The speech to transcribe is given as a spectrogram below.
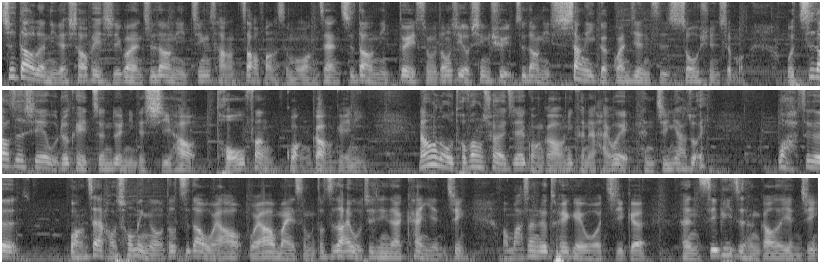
知道了你的消费习惯，知道你经常造访什么网站，知道你对什么东西有兴趣，知道你上一个关键字搜寻什么。我知道这些，我就可以针对你的喜好投放广告给你。然后呢，我投放出来这些广告，你可能还会很惊讶，说：“诶，哇，这个。”网站好聪明哦，都知道我要我要买什么，都知道。哎，我最近在看眼镜哦，马上就推给我几个很 CP 值很高的眼镜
